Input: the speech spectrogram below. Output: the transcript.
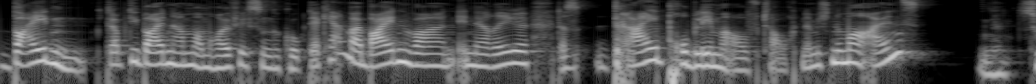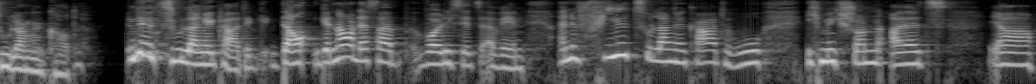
beiden, ich glaube, die beiden haben wir am häufigsten geguckt. Der Kern bei beiden war in der Regel, dass drei Probleme auftaucht. Nämlich Nummer eins. Eine zu lange Karte. Eine zu lange Karte. Genau deshalb wollte ich es jetzt erwähnen. Eine viel zu lange Karte, wo ich mich schon als, ja,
